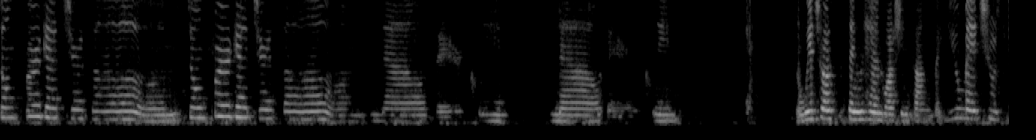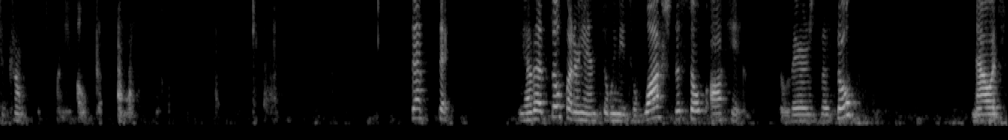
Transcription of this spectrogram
Don't forget your thumbs, don't forget your thumbs. Now they're clean, now they're clean. So we chose to sing the hand washing song, but you may choose to count to 20 also. Step six, we have that soap on our hands, so we need to wash the soap off hands. So there's the soap. Now it's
